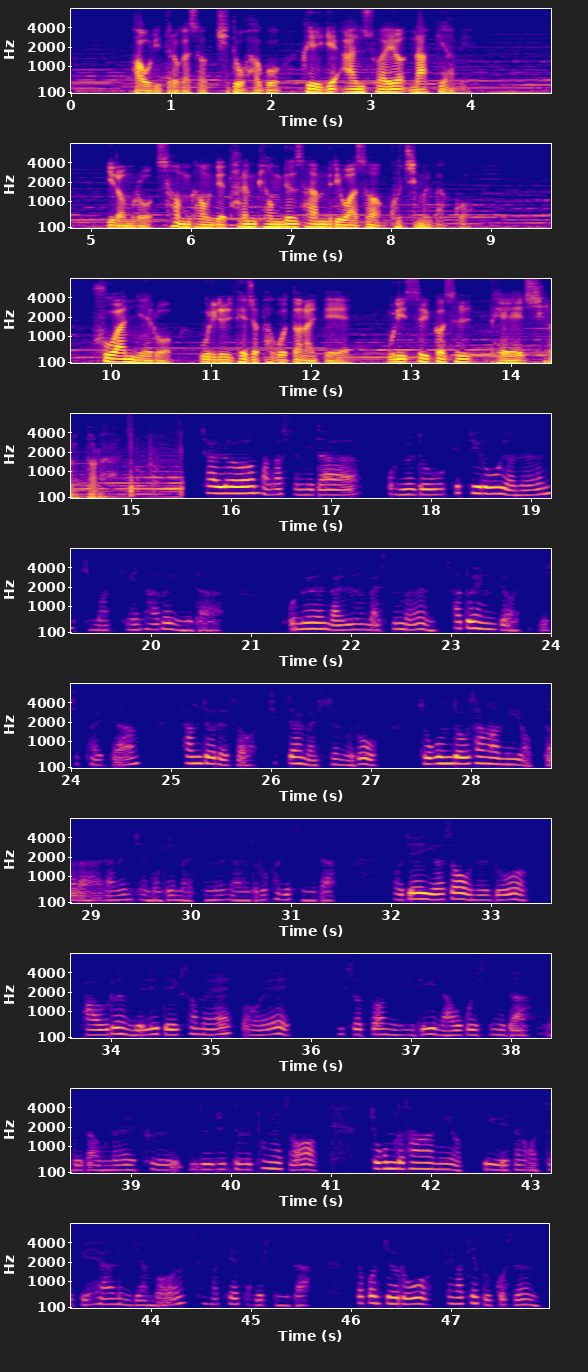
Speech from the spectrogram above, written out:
바울이 들어가서 기도하고 그에게 안수하여 낫게 하매 이러므로 섬 가운데 다른 병든 사람들이 와서 고침을 받고 후한 예로 우리를 대접하고 떠날 때에 우리 쓸 것을 배에 실었더라. 샬롬 반갑습니다. 오늘도 큐티로 여는 기막힌 하루입니다. 오늘 나누는 말씀은 사도행전 28장 3절에서 10절 말씀으로 조금도 상함이 없더라 라는 제목의 말씀을 나누도록 하겠습니다. 어제에 이어서 오늘도 바울은 멜리덱 섬에서에 있었던 일이 나오고 있습니다. 우리가 오늘 그 일들을 통해서 조금도 상함이 없기 위해서는 어떻게 해야 하는지 한번 생각해 보겠습니다. 첫 번째로 생각해 볼 것은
